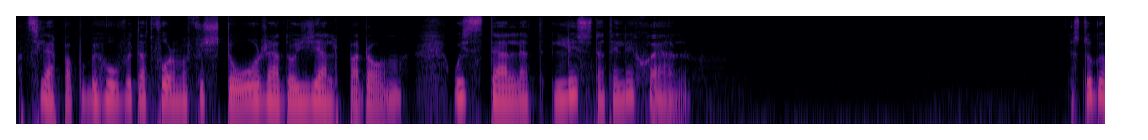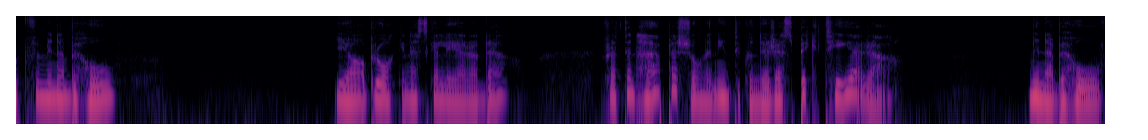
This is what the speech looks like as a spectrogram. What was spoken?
att släppa på behovet att få dem att förstå, rädda och hjälpa dem och istället lyssna till dig själv. Jag stod upp för mina behov. Ja, bråken eskalerade för att den här personen inte kunde respektera mina behov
